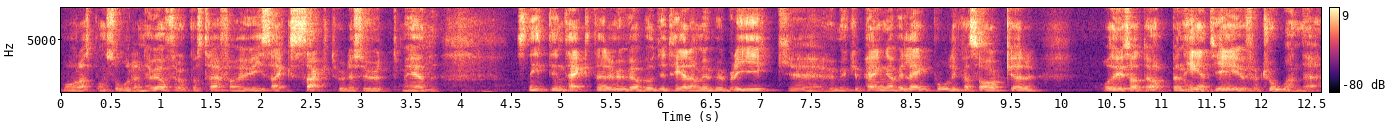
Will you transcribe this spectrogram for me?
våra sponsorer. När vi har frukostträffar vi visar exakt hur det ser ut med snittintäkter, hur vi har budgeterat med publik, eh, hur mycket pengar vi lägger på olika saker. Och det är ju så att öppenhet ger ju förtroende.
